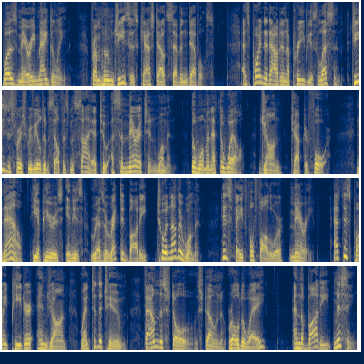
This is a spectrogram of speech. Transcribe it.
was Mary Magdalene, from whom Jesus cast out seven devils. As pointed out in a previous lesson, Jesus first revealed himself as Messiah to a Samaritan woman, the woman at the well, John chapter 4. Now he appears in his resurrected body to another woman, his faithful follower, Mary. At this point, Peter and John went to the tomb, found the stone rolled away, and the body missing.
